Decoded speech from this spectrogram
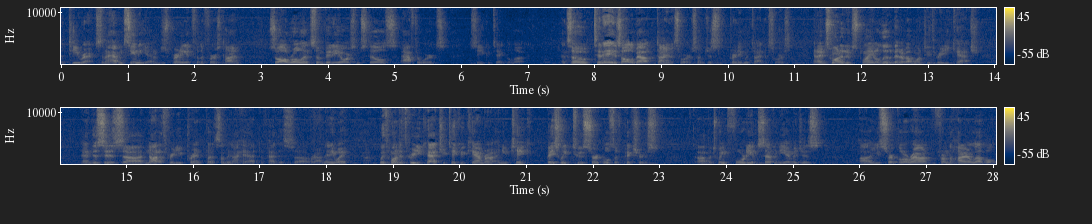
a T-Rex, and I haven't seen it yet. I'm just printing it for the first time. So I'll roll in some video or some stills afterwards so you can take a look. And so today is all about dinosaurs. I'm just printing with dinosaurs. And I just wanted to explain a little bit about 123D Catch. And this is uh, not a 3D print, but it's something I had. I've had this uh, around. Anyway, with 123D Catch, you take your camera and you take basically two circles of pictures, uh, between 40 and 70 images, uh, you circle around from the higher level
